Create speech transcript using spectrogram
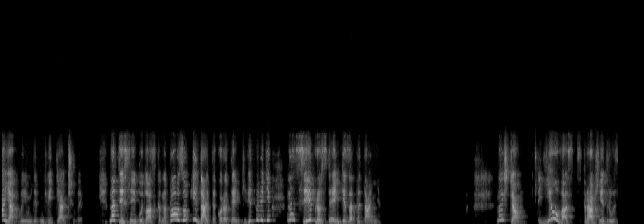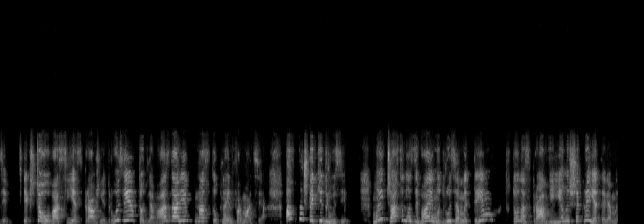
А як ви їм віддячили? Натисніть, будь ласка, на паузу і дайте коротенькі відповіді на ці простенькі запитання. Ну що, є у вас справжні друзі? Якщо у вас є справжні друзі, то для вас далі наступна інформація. А хто ж такі друзі? Ми часто називаємо друзями тим, хто насправді є лише приятелями,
